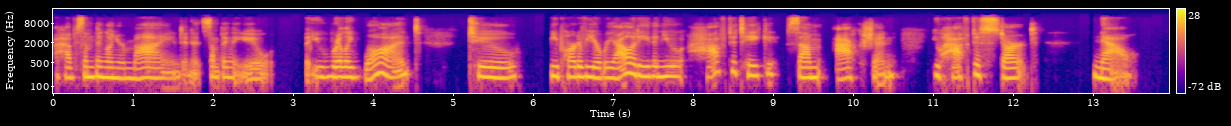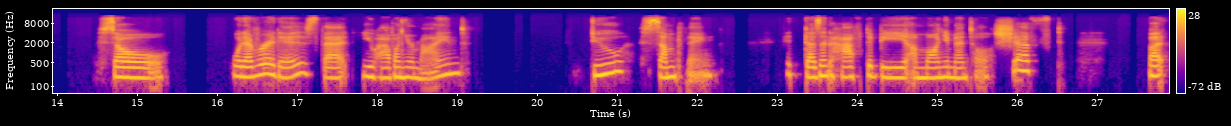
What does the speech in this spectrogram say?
have something on your mind and it's something that you that you really want to be part of your reality, then you have to take some action. You have to start now. So, whatever it is that you have on your mind, do something. It doesn't have to be a monumental shift, but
